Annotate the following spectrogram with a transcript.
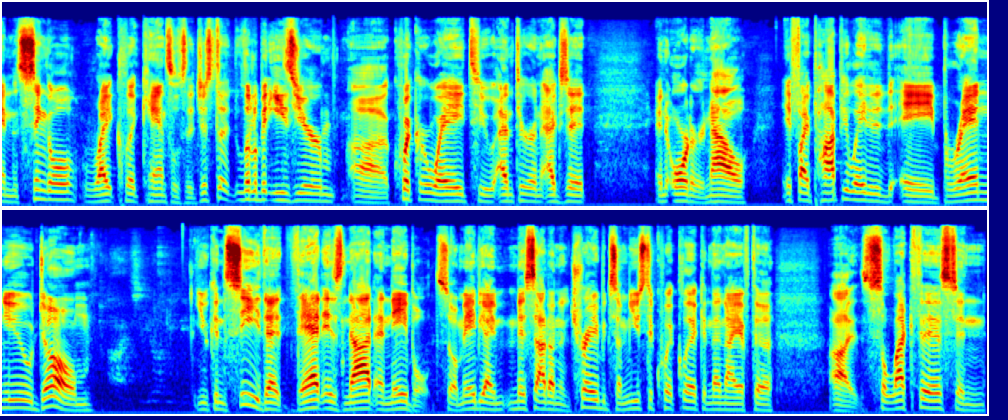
and the single right click cancels it. Just a little bit easier, uh, quicker way to enter and exit an order. Now, if I populated a brand new DOM, you can see that that is not enabled. So maybe I miss out on a trade because I'm used to quick click, and then I have to uh, select this and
